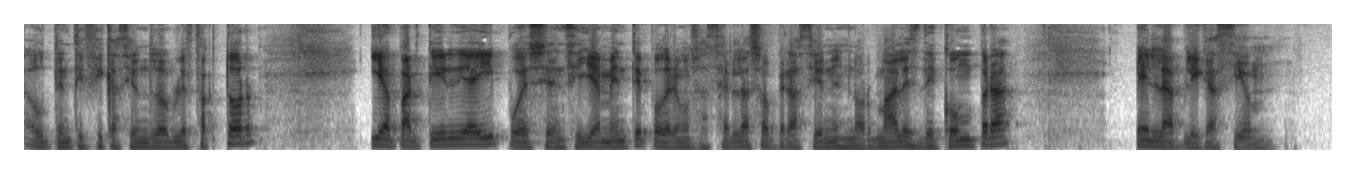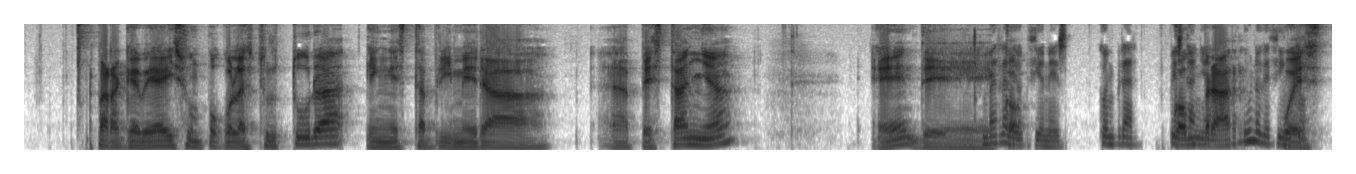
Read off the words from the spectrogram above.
autentificación de doble factor y a partir de ahí pues sencillamente podremos hacer las operaciones normales de compra en la aplicación. Para que veáis un poco la estructura, en esta primera eh, pestaña eh, de, opciones. comprar, comprar pues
